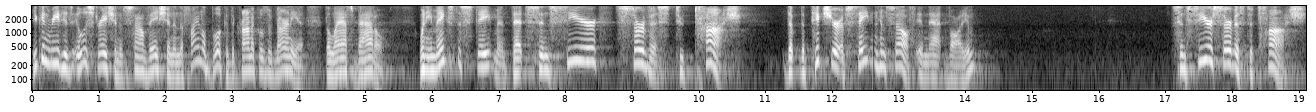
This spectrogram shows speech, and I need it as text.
You can read his illustration of salvation in the final book of the Chronicles of Narnia, The Last Battle, when he makes the statement that sincere service to Tash the, the picture of Satan himself in that volume. Sincere service to Tash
